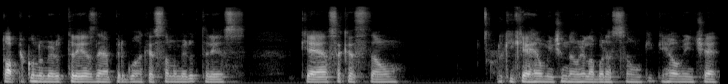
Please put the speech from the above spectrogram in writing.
tópico número 3, né, a pergunta, a questão número 3, que é essa questão do que, que é realmente não elaboração, o que, que realmente é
